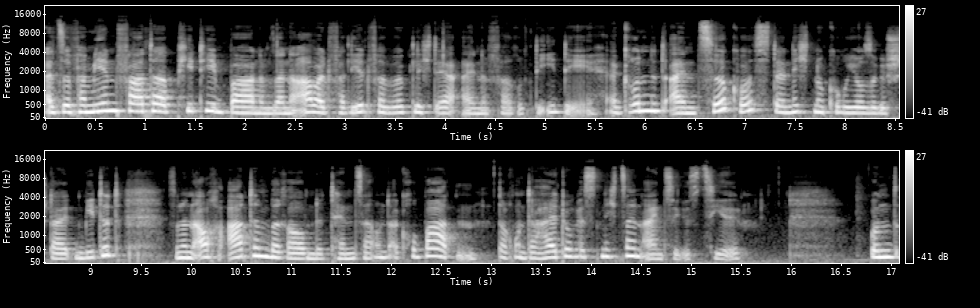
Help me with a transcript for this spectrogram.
Als der Familienvater P.T. Barnum seine Arbeit verliert, verwirklicht er eine verrückte Idee. Er gründet einen Zirkus, der nicht nur kuriose Gestalten bietet, sondern auch atemberaubende Tänzer und Akrobaten. Doch Unterhaltung ist nicht sein einziges Ziel und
